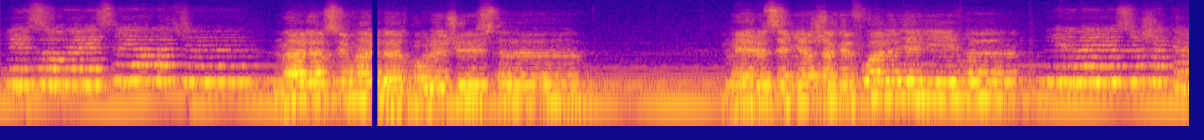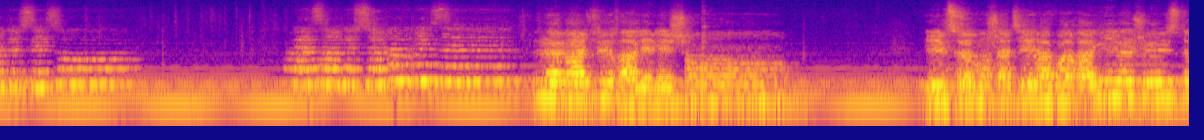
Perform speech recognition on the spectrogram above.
Il sauve l'esprit abattu. Malheur sur malheur pour le juste. Mais le Seigneur chaque fois le délivre. les méchants. Ils seront châtiés d'avoir haï le juste.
